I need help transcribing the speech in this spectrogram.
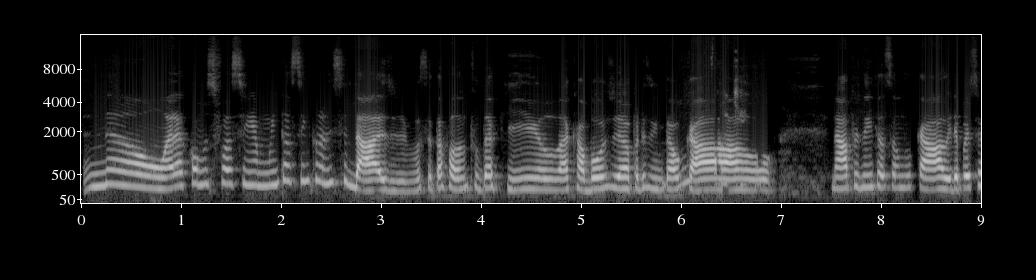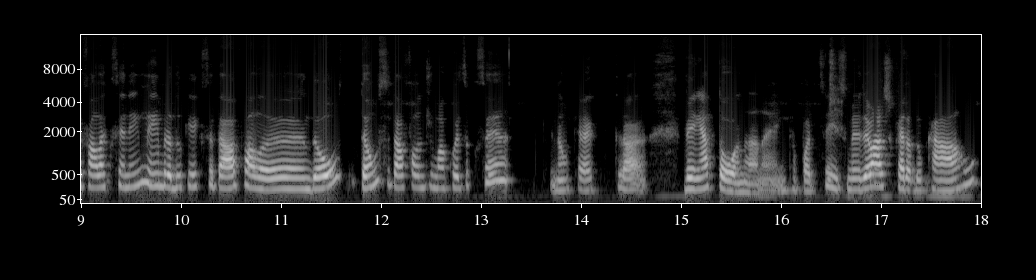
Que Não, era como se fosse assim, muita sincronicidade. Você tá falando tudo aquilo, acabou de apresentar o carro, na apresentação do carro, e depois você fala que você nem lembra do que, que você estava falando, ou então você estava falando de uma coisa que você não quer que venha à tona, né? Então pode ser isso. Mas eu acho que era do carro.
